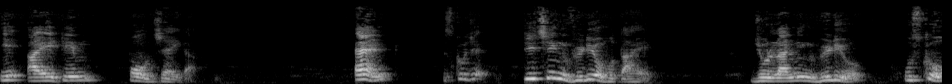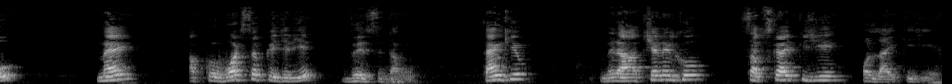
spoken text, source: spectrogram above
ये आइटम पहुँच जाएगा। एंड इसको जो टीचिंग वीडियो होता है, जो लर्निंग वीडियो उसको मैं आपको व्हाट्सएप के ज़रिए भेज देता हूँ। थैंक यू मेरा चैनल को सब्सक्राइब कीजिए और लाइक कीजिए।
